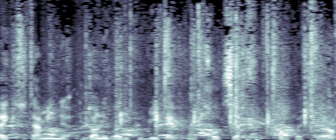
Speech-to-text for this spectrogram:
soirée qui se termine dans les bras du public avec un trop de surf pour le quatuor.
